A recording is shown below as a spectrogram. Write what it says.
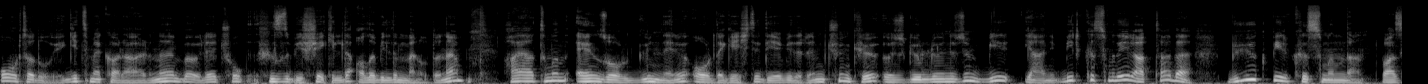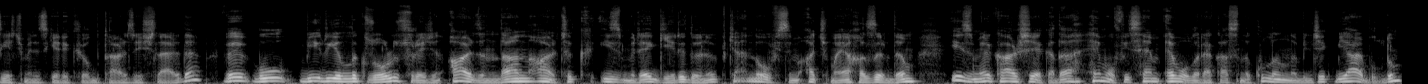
Orta Doğu'ya gitme kararını böyle çok hızlı bir şekilde alabildim ben o dönem hayatımın en zor günleri orada geçti diyebilirim. Çünkü özgürlüğünüzün bir yani bir kısmı değil hatta da büyük bir kısmından vazgeçmeniz gerekiyor bu tarz işlerde. Ve bu bir yıllık zorlu sürecin ardından artık İzmir'e geri dönüp kendi ofisimi açmaya hazırdım. İzmir Karşıyaka'da hem ofis hem ev olarak aslında kullanılabilecek bir yer buldum.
